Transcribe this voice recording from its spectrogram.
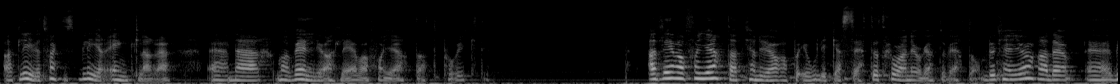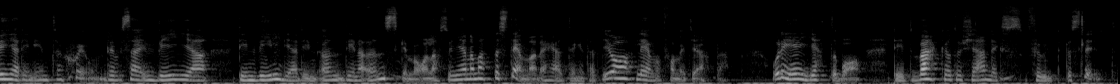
att livet faktiskt blir enklare eh, när man väljer att leva från hjärtat på riktigt. Att leva från hjärtat kan du göra på olika sätt, det tror jag nog att du vet om. Du kan göra det eh, via din intention, det vill säga via din vilja, din, dina önskemål. Alltså genom att bestämma dig helt enkelt att jag lever från mitt hjärta. Och det är jättebra. Det är ett vackert och kärleksfullt beslut.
